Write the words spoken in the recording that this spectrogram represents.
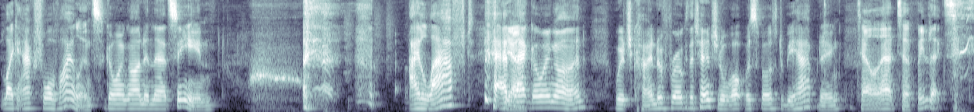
like actual violence going on in that scene. I laughed at Yeah. that going on, which kind of broke the tension of what was supposed to be happening. Tell that to Felix.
